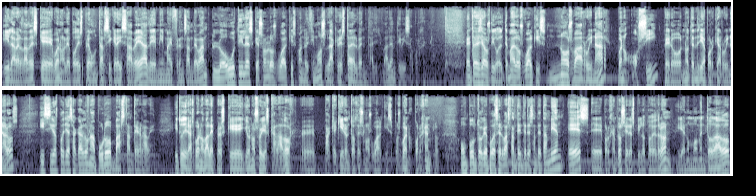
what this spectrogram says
Y la verdad es que, bueno, le podéis preguntar si queréis a Bea de Me, My Friends and the Band lo útiles que son los walkies cuando hicimos la cresta del Ventall, ¿vale? En Tibisa, por ejemplo. Entonces ya os digo, el tema de los walkies no os va a arruinar, bueno, o sí, pero no tendría por qué arruinaros, y sí os podría sacar de un apuro bastante grave. Y tú dirás, bueno, vale, pero es que yo no soy escalador, eh, ¿para qué quiero entonces unos walkies? Pues bueno, por ejemplo, un punto que puede ser bastante interesante también es, eh, por ejemplo, si eres piloto de dron y en un momento dado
